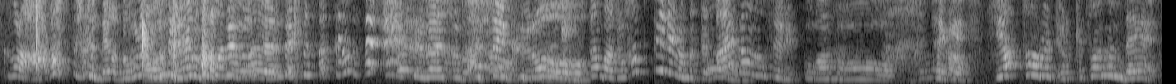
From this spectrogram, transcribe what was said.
그걸 알았으면 내가 노래 옷을 입고 갔을 것인데. 그날 또 그때. 그런 게 어. 있어가지고 하필이면 그때 어. 빨간 옷을 입고 가서 되게 그러니까. 지하철을 이렇게 탔는데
